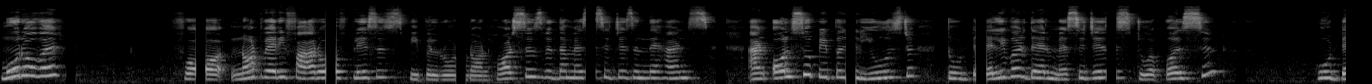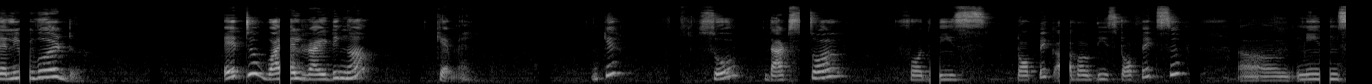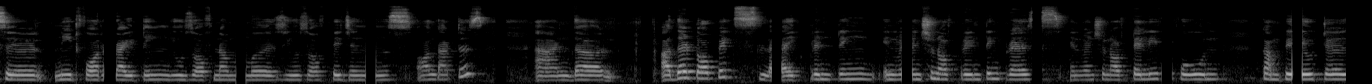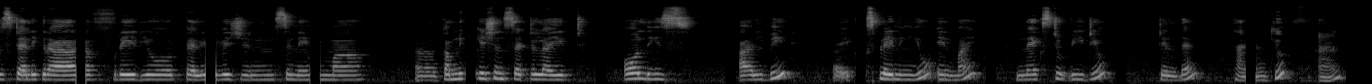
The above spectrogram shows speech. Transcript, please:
Moreover, for not very far off places, people rode on horses with the messages in their hands and also people used to deliver their messages to a person who delivered it while riding a camel. Okay. So, that's all for these topic about these topics means uh, need for writing use of numbers use of pigeons all that is. And the other topics like printing invention of printing press invention of telephone computers telegraph radio television cinema uh, communication satellite all these i'll be uh, explaining you in my next video. Till then thank you and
